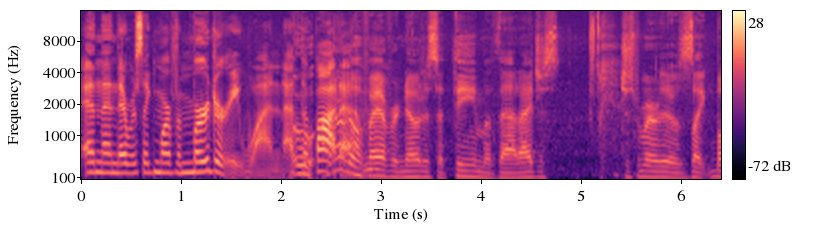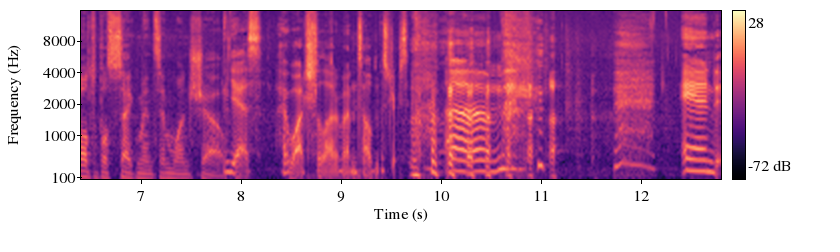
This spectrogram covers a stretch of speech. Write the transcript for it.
and then there was like more of a murdery one at the bottom. I don't know if I ever noticed a theme of that. I just just remember there was like multiple segments in one show. Yes, I watched a lot of Unsolved Mysteries. um, and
